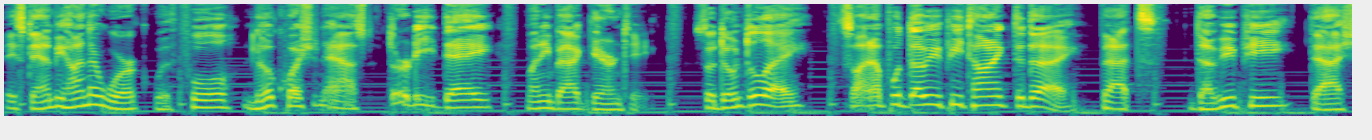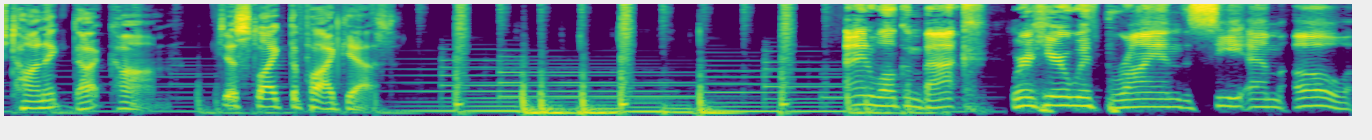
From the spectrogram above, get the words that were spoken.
They stand behind their work with full, no question asked, 30 day money back guarantee. So don't delay. Sign up with WP Tonic today. That's WP tonic.com, just like the podcast. And welcome back. We're here with Brian, the CMO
